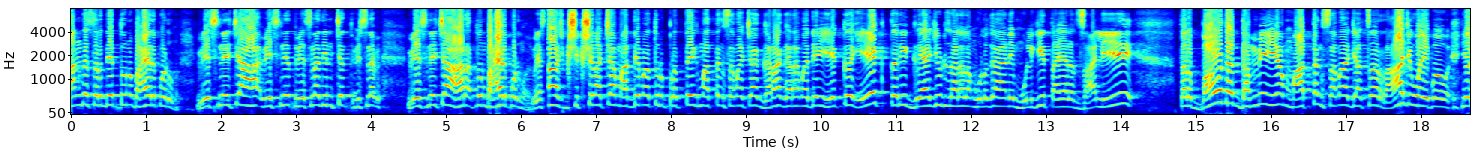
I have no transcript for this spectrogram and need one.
अंधश्रद्धेतून बाहेर पडून व्यसनेच्या व्यसनेत व्यसनाधीनच्या व्यसना व्यसनेच्या आहारातून बाहेर पडून व्यसना शिक्षणाच्या माध्यमातून प्रत्येक मातंग समाजाच्या घराघरामध्ये एक एक तरी ग्रॅज्युएट झालेला मुलगा आणि मुलगी तयार झाली तर बौद्ध धम्मीय मातंग समाजाचं राजवैभव हे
